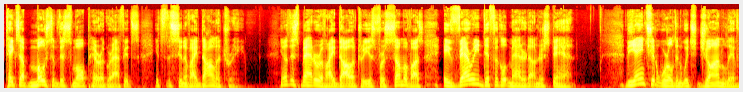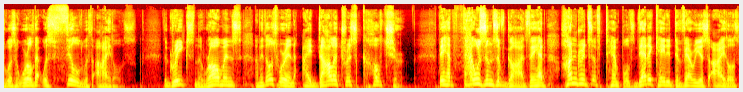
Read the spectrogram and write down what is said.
takes up most of this small paragraph. It's, it's the sin of idolatry. You know, this matter of idolatry is for some of us a very difficult matter to understand. The ancient world in which John lived was a world that was filled with idols. The Greeks and the Romans, I mean, those were an idolatrous culture. They had thousands of gods. They had hundreds of temples dedicated to various idols.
